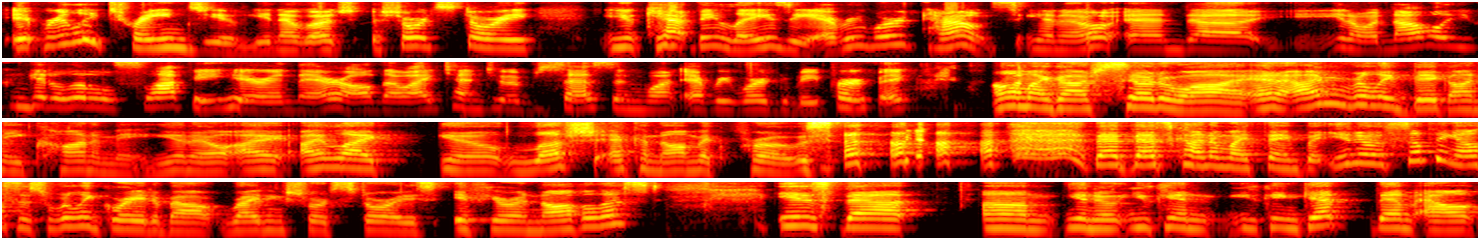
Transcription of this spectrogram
it really trains you you know a, a short story you can't be lazy. Every word counts you know and uh, you know a novel you can get a little sloppy here and there although i tend to obsess and want every word to be perfect. Oh my gosh so do i and i'm really big on economy you know i i like you know lush economic prose. That that's kind of my thing. But you know something else that's really great about writing short stories if you're a novelist is that um, you know you can you can get them out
